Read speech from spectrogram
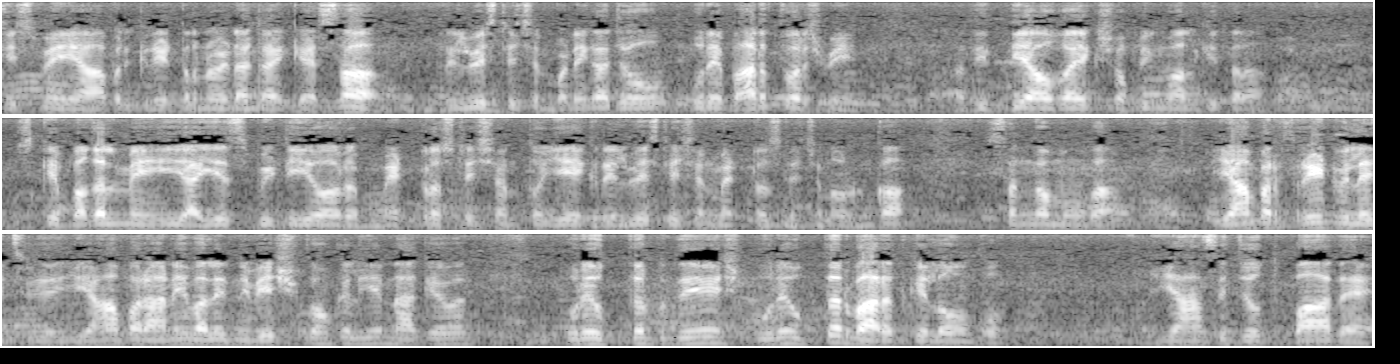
जिसमें यहाँ पर ग्रेटर नोएडा का एक ऐसा रेलवे स्टेशन बनेगा जो पूरे भारतवर्ष में अद्वितीय होगा एक शॉपिंग मॉल की तरह। उसके बगल में ही आईएसबीटी और मेट्रो स्टेशन तो ये एक रेलवे स्टेशन, मेट्रो स्टेशन और उनका संगम होगा। यहाँ पर फ्रेट विलेज यहाँ पर आने वाले निवेशकों के लिए न केवल पूरे उत्तर प्रदेश, पूरे उत्तर भारत के लोगों को यहाँ से जो उत्पाद है,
